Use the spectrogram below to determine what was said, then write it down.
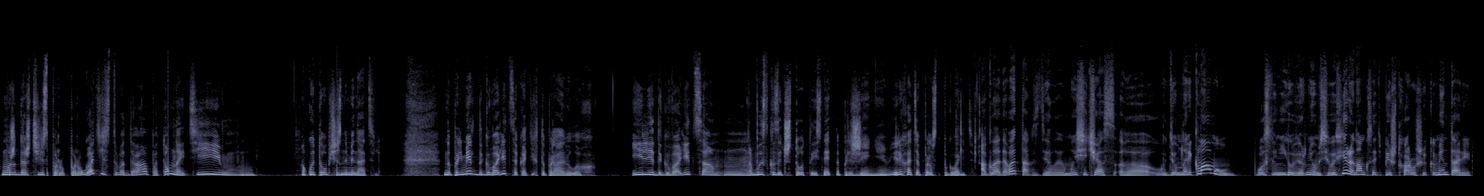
может, даже через поругательство, да, потом найти какой-то общий знаменатель. Например, договориться о каких-то правилах, или договориться высказать что-то и снять напряжение, или хотя бы просто поговорить. Аглая, давай так сделаем. Мы сейчас э, уйдем на рекламу, После нее вернемся в эфир, и нам, кстати, пишут хорошие комментарии.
